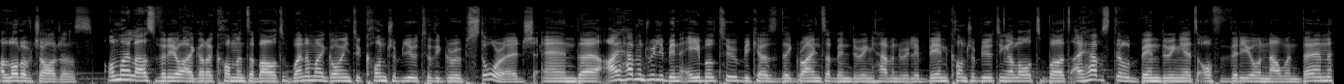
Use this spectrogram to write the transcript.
a lot of charges. On my last video I got a comment about when am I going to contribute to the group storage, and uh, I haven't really been able to because the grinds I've been doing haven't really been contributing a lot, but I have still been doing it off video now and then.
